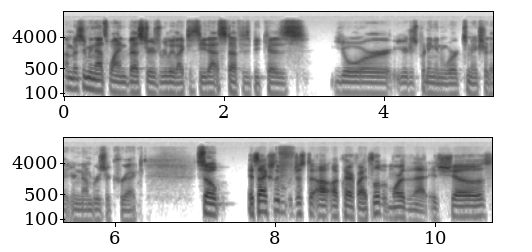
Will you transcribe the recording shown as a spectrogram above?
I'm assuming that's why investors really like to see that stuff is because you're you're just putting in work to make sure that your numbers are correct. So it's actually just to, I'll, I'll, clarify. It's a little bit more than that. It shows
